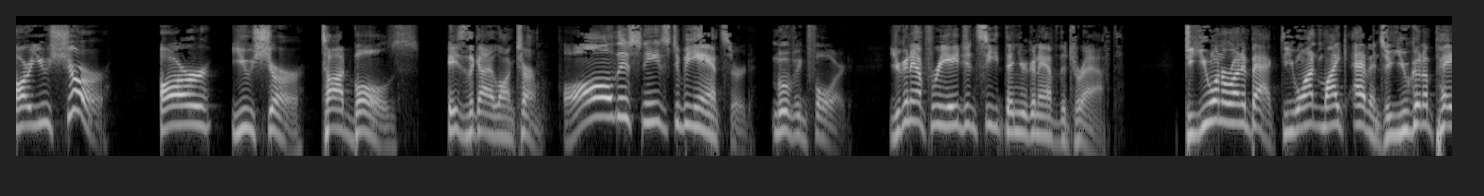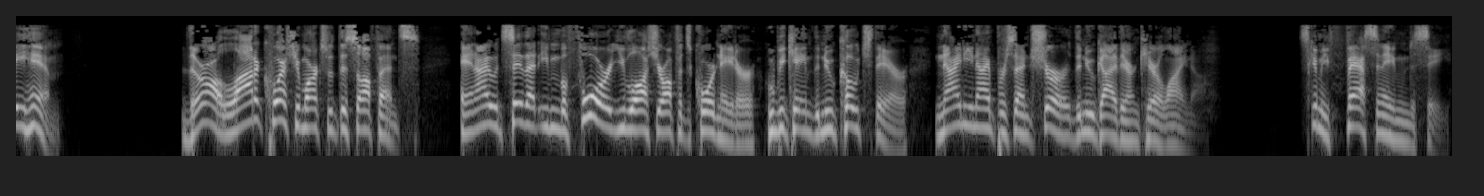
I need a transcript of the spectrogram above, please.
are you sure? Are you sure Todd Bowles is the guy long term? All this needs to be answered moving forward. You're going to have free agency, then you're going to have the draft. Do you want to run it back? Do you want Mike Evans? Are you going to pay him? There are a lot of question marks with this offense. And I would say that even before you lost your offensive coordinator, who became the new coach there, 99% sure the new guy there in Carolina. It's going to be fascinating to see.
